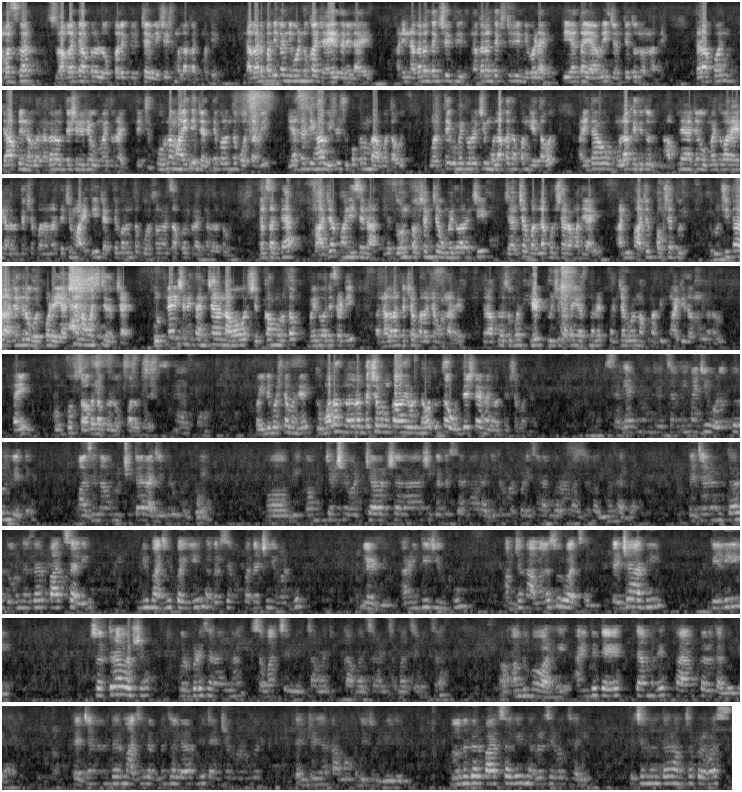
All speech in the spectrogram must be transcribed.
नमस्कार स्वागत आहे आपलं लोकपाल न्यूजच्या विशेष मुलाखतमध्ये. नगरपालिका निवडणुका जाहीर झालेल्या आहेत आणि नगराध्यक्ष नगराध्यक्षाची जी निवड आहे ती आता यावेळी जनतेतून होणार आहे. तर आपण ज्या आपले नगर नगराध्यक्षाचे जे उमेदवार आहेत त्याची पूर्ण माहिती जनतेपर्यंत पोहोचावी. यासाठी हा विशेष उपक्रम राबवत आहोत. प्रत्येक उमेदवाराची मुलाखत आपण घेत आहोत. आणि त्या मुलाखतीतून आपल्या जे उमेदवार आहे नगराध्यक्ष पदाला त्याची माहिती जनतेपर्यंत पोहोचवण्याचा आपण प्रयत्न करत आहोत. तर सध्या भाजप आणि सेना या दोन पक्षांच्या उमेदवारांची चर्चा बदलापूर शहरामध्ये आहे. आणि भाजप पक्षातून रुचिता राजेंद्र घोरपडे यांच्या नावाची चर्चा आहे. कुठल्याही क्षणी त्यांच्या नावावर शिक्कामोर्तब उमेदवारीसाठी नगराध्यक्ष पदाच्या होणार आहे. तर आपल्यासोबत थेट रुचिकाताई असणार आहेत. त्यांच्याकडून आपण अधिक माहिती जाणून घेणार आहोत. ताई खूप खूप स्वागत आपलं नमस्कार. पहिली गोष्ट म्हणजे तुम्हालाच नगराध्यक्ष म्हणून का निवडून द्यावं तुमचा उद्देश काय नगराध्यक्ष बनण्याचा? सगळ्यात महत्वाचं मी माझी ओळख करून देते माझं नाव रुचिता राजेंद्र घोरपडे बी कॉमच्या शेवटच्या वर्षाला शिकत असताना राजेंद्र घोरपडे सरांबरोबर माझं लग्न झालं. त्याच्यानंतर दोन हजार पाच साली मी माझी पहिली नगरसेवक पदाची निवडणूक लढली आणि ती जिंकून आमच्या कामाला सुरुवात झाली. त्याच्या आधी गेली सतरा वर्ष घोरपडे सरांना समाजसेवे सामाजिक कामाचा आणि समाजसेवेचा अनुभव आहे आणि ते ते त्यामध्ये काम करत आलेले आहे त्याच्यानंतर माझं लग्न झाल्यावर मी त्यांच्याबरोबर त्यांच्या या कामामध्ये जोडली गेली दोन हजार पाच साली नगरसेवक झाली. त्याच्यानंतर आमचा प्रवास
